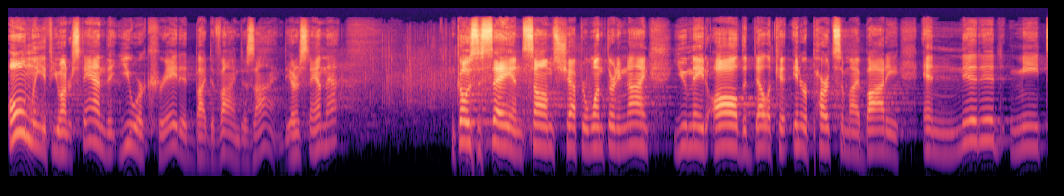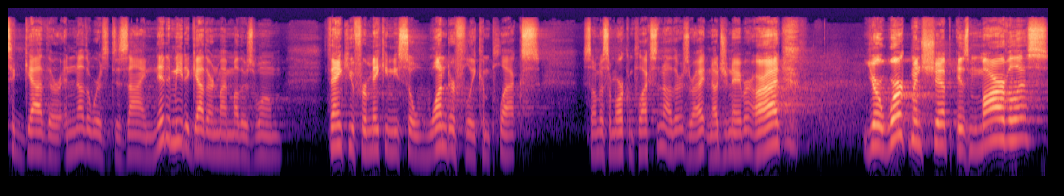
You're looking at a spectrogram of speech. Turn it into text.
only if you understand that you were created by divine design. Do you understand that? It goes to say in Psalms chapter 139 You made all the delicate inner parts of my body and knitted me together. In other words, design, knitted me together in my mother's womb. Thank you for making me so wonderfully complex. Some of us are more complex than others, right? Nudge your neighbor, all right? Your workmanship is marvelous.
